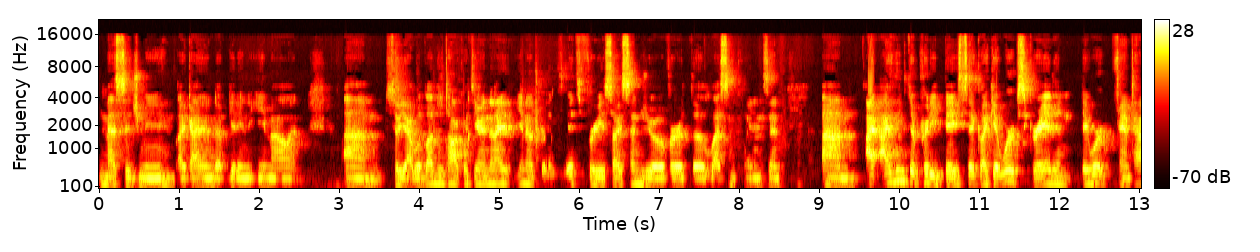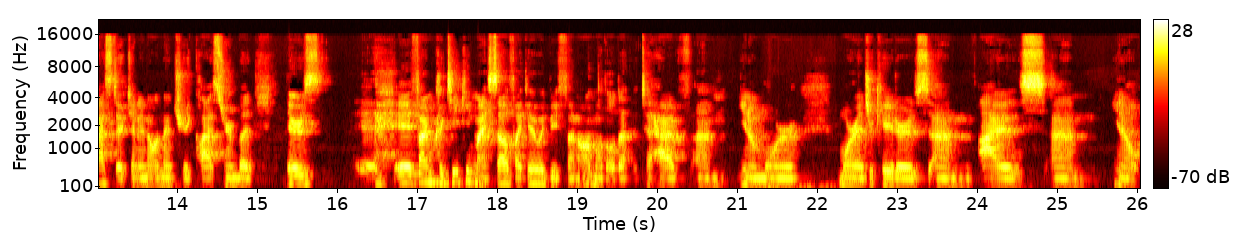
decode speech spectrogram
message me. Like I end up getting the email, and um, so yeah, would love to talk with you. And then I, you know, it's, it's free, so I send you over the lesson plans, and um, I, I think they're pretty basic. Like it works great, and they work fantastic in an elementary classroom, but there's if I'm critiquing myself, like it would be phenomenal to, to have, um, you know, more, more educators' um, eyes, um, you know,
